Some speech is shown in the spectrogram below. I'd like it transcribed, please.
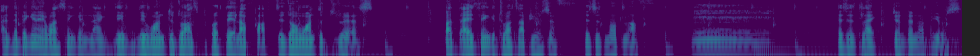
at the beginning I was thinking like they, they want to do us because they love us. They don't want to do us. But I think it was abusive. This is not love. Mm, This is like gentle abuse.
